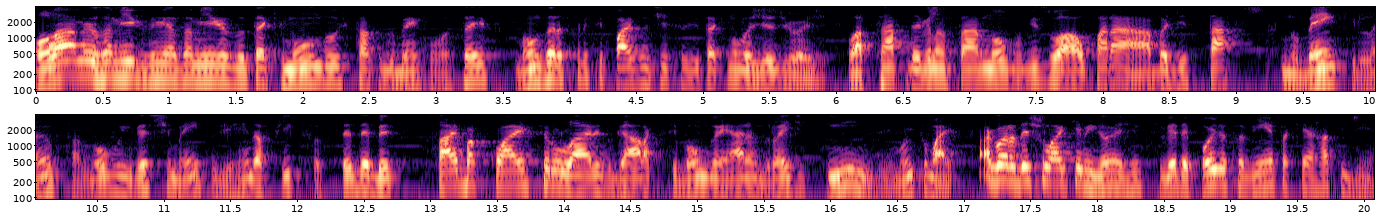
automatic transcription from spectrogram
Olá, meus amigos e minhas amigas do Tecmundo, está tudo bem com vocês? Vamos ver as principais notícias de tecnologia de hoje. O WhatsApp deve lançar novo visual para a aba de status. Nubank lança novo investimento de renda fixa CDB. Saiba quais celulares Galaxy vão ganhar Android 15 e muito mais. Agora deixa o like, amigão, e a gente se vê depois dessa vinheta que é rapidinha.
